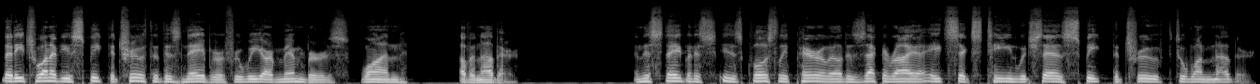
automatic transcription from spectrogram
let each one of you speak the truth with his neighbor, for we are members one of another. And this statement is, is closely parallel to Zechariah 8:16, which says, "Speak the truth to one another."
